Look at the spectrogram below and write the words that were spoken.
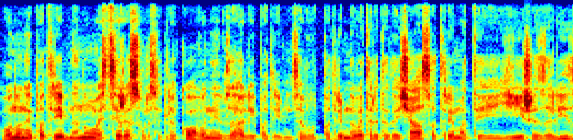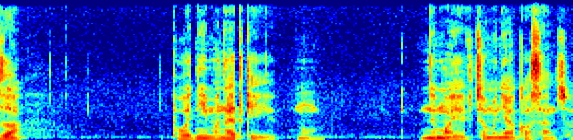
воно не потрібне. Ну, ось ці ресурси. Для кого вони взагалі потрібні? Це потрібно витратити час, отримати їжі, заліза по одній монетці. Ну, немає в цьому ніякого сенсу.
